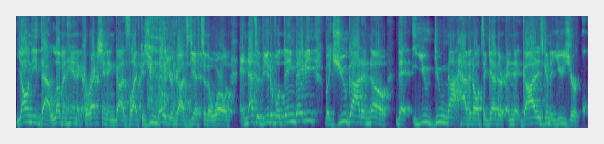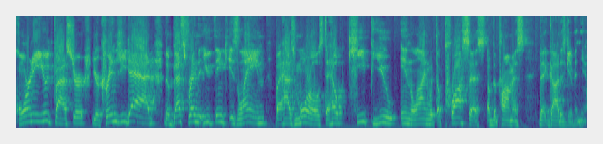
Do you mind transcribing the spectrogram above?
y'all need that loving hand of correction in God's life because you know you're God's gift to the world. And that's a beautiful thing, baby. But you gotta know that you do not have it all together and that God is gonna use your corny youth pastor, your cringy dad, the best friend that you think is lame but has morals to help keep you in line with the process of the promise that God has given you.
